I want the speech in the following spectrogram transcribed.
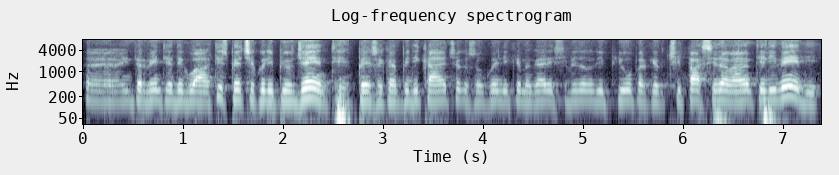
eh, interventi adeguati, specie quelli più urgenti. Penso ai campi di calcio che sono quelli che magari si vedono di più perché ci passi davanti e li vedi,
